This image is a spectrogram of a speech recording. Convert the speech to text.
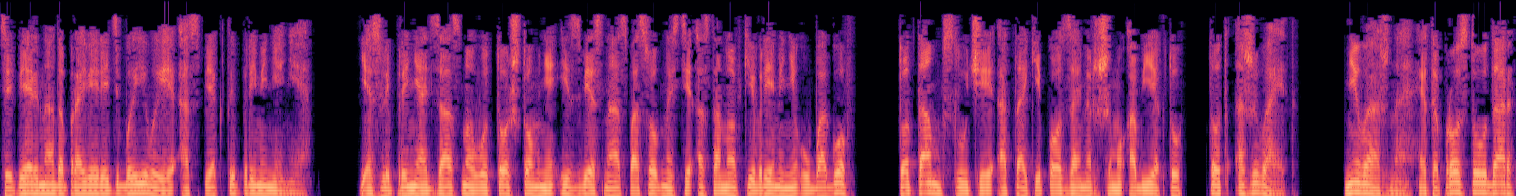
теперь надо проверить боевые аспекты применения. Если принять за основу то, что мне известно о способности остановки времени у богов, то там, в случае атаки по замершему объекту, тот оживает. Неважно, это просто удар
